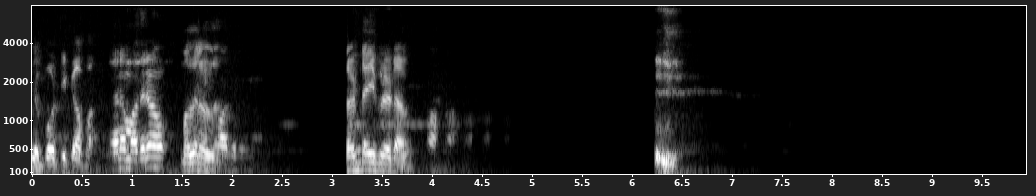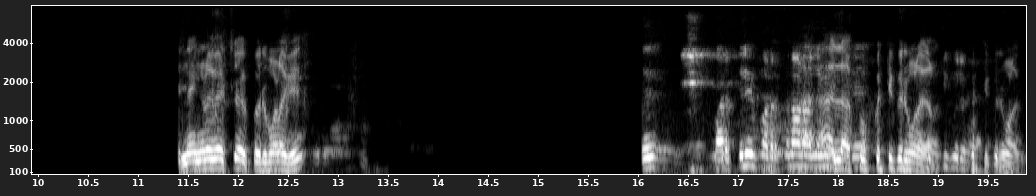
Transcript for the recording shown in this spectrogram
ജബോട്ടിക്കാപ്പ അങ്ങനെ റെഡ് ഹൈബ്രിഡ് ആണ്. പിന്നെ നിങ്ങൾ വെച്ച് കുരുമുളക്. അല്ല കുറ്റി കുരുമുളകാണ്. കുറ്റി കുരുമുളക്?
